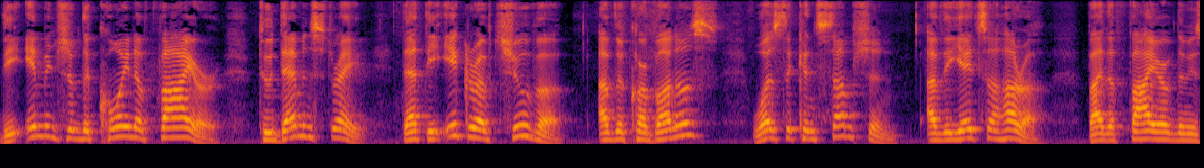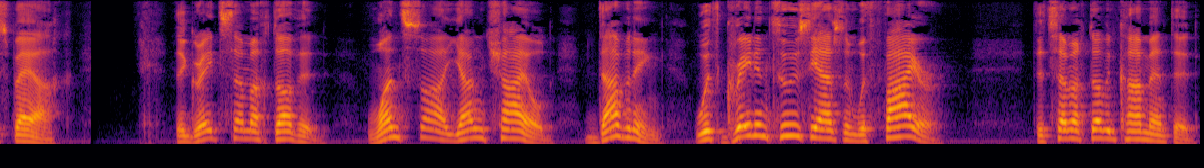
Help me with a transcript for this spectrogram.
the image of the coin of fire to demonstrate that the ikra of tshuva of the korbanos was the consumption of the Yetzer Hara by the fire of the Mizbeach. The great Tzemach David once saw a young child davening with great enthusiasm, with fire. The Tzemach David commented,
